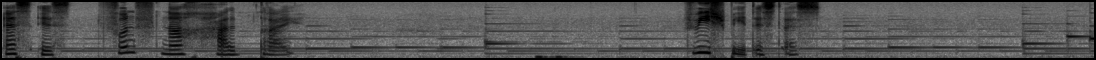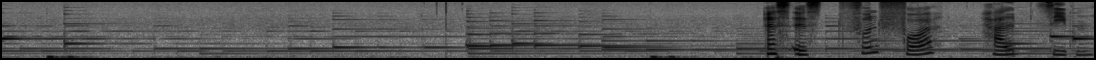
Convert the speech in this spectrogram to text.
Es ist fünf nach halb drei. Wie spät ist es? Es ist fünf vor halb sieben.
